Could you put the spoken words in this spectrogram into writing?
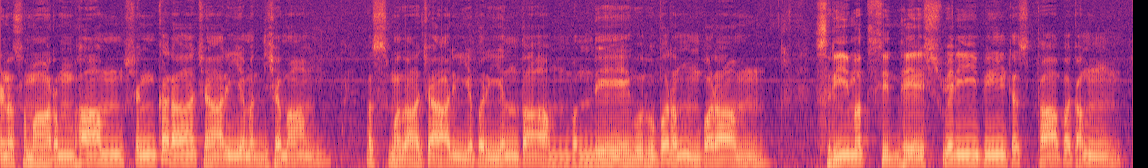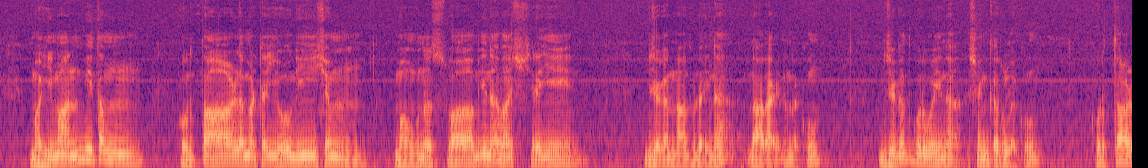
నారాయణసమారంభాం శంకరాచార్యమధ్యమాం అస్మదాచార్యపర్యంతాం వందే గురుపరంపరాం శ్రీమత్సిద్ధేశ్వరీపీఠస్థాపకం మహిమాన్వితం కుర్తాళమఠయోగీశం మౌనస్వామినమశ్రయే జగన్నాథుడైన నారాయణునకు జగద్గురువైన శంకరులకు కుర్తాళ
